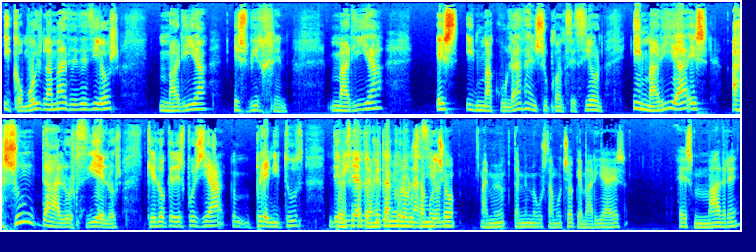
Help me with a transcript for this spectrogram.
Y como es la madre de Dios, María es virgen. María es inmaculada en su concepción. Y María es asunta a los cielos, que es lo que después ya plenitud de vida, lo que es la coronación. Me gusta mucho, a mí también me gusta mucho que María es, es madre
